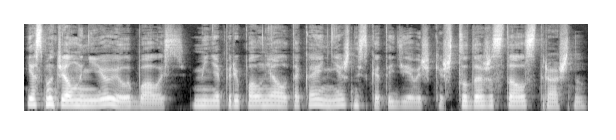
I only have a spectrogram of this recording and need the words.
Я смотрела на нее и улыбалась. Меня переполняла такая нежность к этой девочке, что даже стало страшно.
